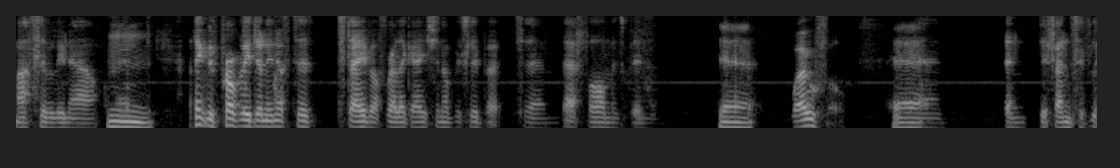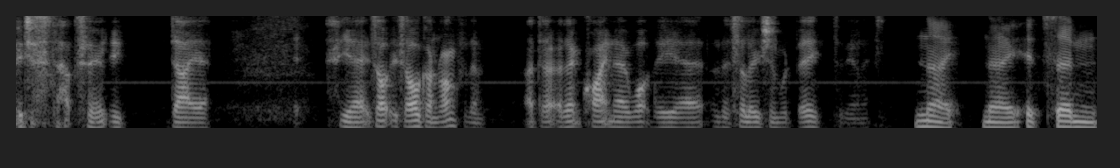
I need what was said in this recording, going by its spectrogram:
massively now. Mm. I think they've probably done enough to stave off relegation, obviously, but um, their form has been yeah woeful. Yeah. Um, and defensively just absolutely dire. Yeah, it's all it's all gone wrong for them. I don't, I don't quite know what the uh, the solution would be, to be honest. No, no, it's um,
